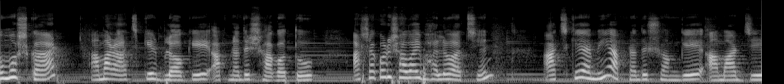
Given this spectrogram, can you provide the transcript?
নমস্কার, আমার আজকের ব্লগে আপনাদের স্বাগত। আশা করি সবাই ভালো আছেন। আজকে আমি আপনাদের সঙ্গে আমার যে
